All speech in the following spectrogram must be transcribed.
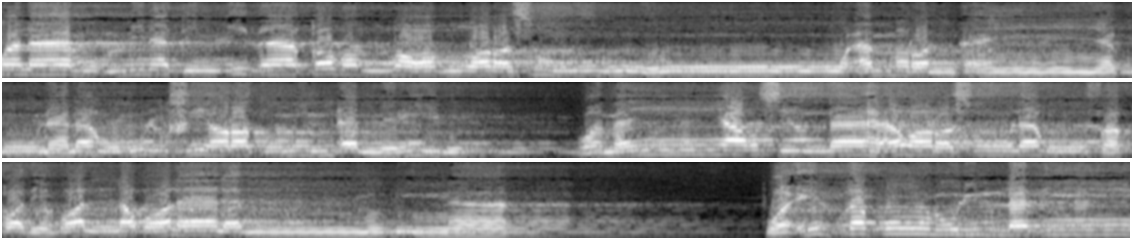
وَلَا مُؤْمِنَةٍ إِذَا قَضَى اللَّهُ وَرَسُولُهُ أَمْرًا أَن يَكُونَ لَهُمُ الْخِيَرَةُ مِنْ أَمْرِهِمْ ۗ وَمَن يَعْصِ اللَّهَ وَرَسُولَهُ فَقَدْ ضَلَّ ضَلَالًا مُّبِينًا وَإِذْ تَقُولُ لِلَّذِي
